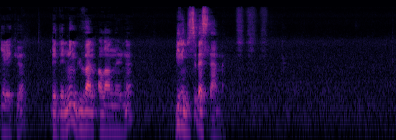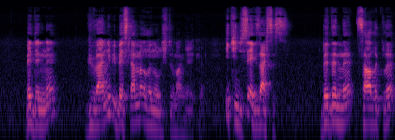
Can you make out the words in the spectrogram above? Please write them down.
gerekiyor. Bedeninin güven alanlarını birincisi beslenme. Bedenine güvenli bir beslenme alanı oluşturman gerekiyor. İkincisi egzersiz. Bedenine sağlıklı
